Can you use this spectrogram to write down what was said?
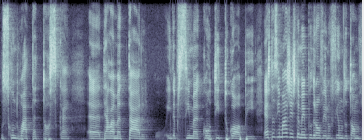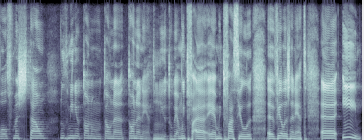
o segundo ato da Tosca, eh, dela matar, ainda por cima com o Tito Gobi. Estas imagens também poderão ver no filme do Tom Wolfe, mas estão no domínio, estão, no- estão na, estão na net. No YouTube é muito, é muito fácil eh, vê-las na net. Eh, e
